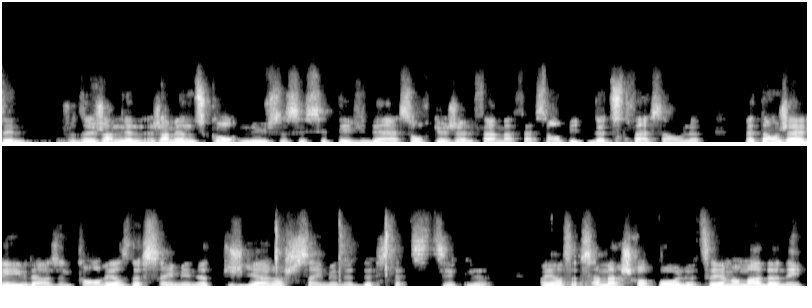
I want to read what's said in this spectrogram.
je veux dire, j'amène du contenu, ça, c'est évident, sauf que je le fais à ma façon. Puis de toute façon, là, mettons, j'arrive dans une converse de cinq minutes, puis je garoche cinq minutes de statistiques. Là. Voyons, ça ne marchera pas. Là. À un moment donné,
